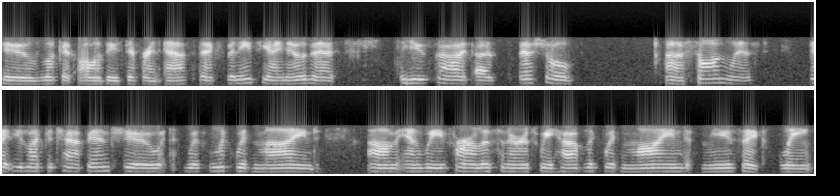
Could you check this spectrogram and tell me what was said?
to look at all of these different aspects. Vanecia, I know that you've got a special uh, song list that you'd like to tap into with Liquid Mind. Um, and we, for our listeners, we have Liquid Mind music link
